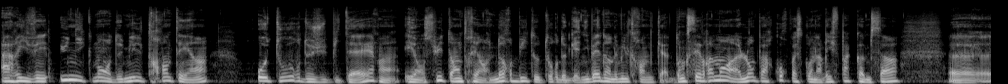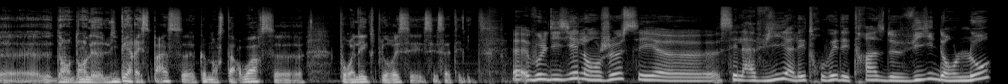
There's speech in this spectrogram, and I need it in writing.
arriver uniquement en 2031 autour de Jupiter et ensuite entrer en orbite autour de Ganymède en 2034. Donc c'est vraiment un long parcours parce qu'on n'arrive pas comme ça euh, dans, dans l'hyperespace euh, comme dans Star Wars euh, pour aller explorer ces, satellites. vous le disiez, l'enjeu c'est la vie, aller trouver des traces de vie dans l'eau,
